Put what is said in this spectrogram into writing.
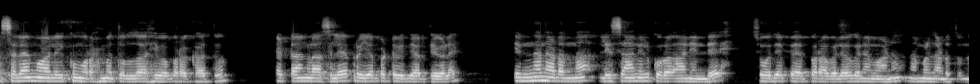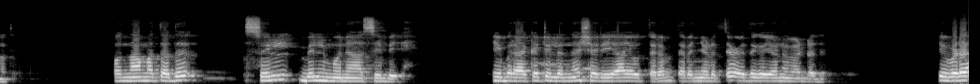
അസ്സലാമു അലൈക്കും വറഹമത്തല്ലാഹി വബർക്കാത്തു എട്ടാം ക്ലാസ്സിലെ പ്രിയപ്പെട്ട വിദ്യാർത്ഥികളെ ഇന്ന് നടന്ന ലിസാനുൽ ഖുർആാനിന്റെ ചോദ്യപേപ്പർ അവലോകനമാണ് നമ്മൾ നടത്തുന്നത്. ഒന്നാമത്തത് സുൽ ബിൽ മുനാസിബി. ഈ ബ്രാക്കറ്റിൽ നിന്ന് ശരിയായ ഉത്തരം തിരഞ്ഞെടുത്ത് എഴുതുകയാണ് വേണ്ടത്. ഇവിടെ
